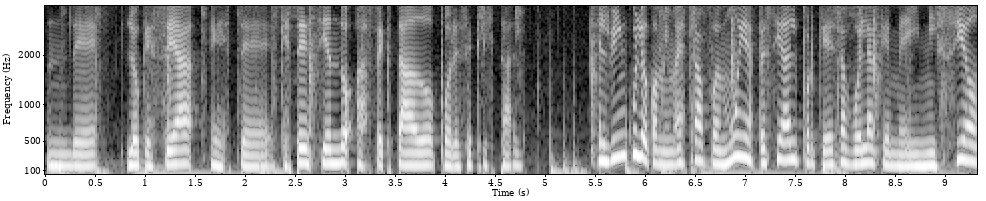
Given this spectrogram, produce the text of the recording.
de lo que sea este, que esté siendo afectado por ese cristal. El vínculo con mi maestra fue muy especial porque ella fue la que me inició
